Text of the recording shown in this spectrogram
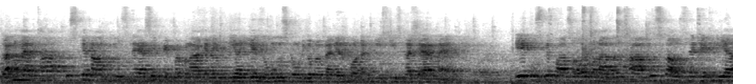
गनमैन था, उसके नाम की उसने ऐसे पेपर बना के लिख दिया, ये जूम स्टूडियो में मैंने रिकॉर्डिंग की थी, इसका शहर में। एक उसके पास और मुलाजम था, उसका उसने लिख लिया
